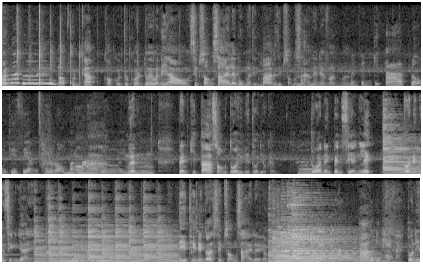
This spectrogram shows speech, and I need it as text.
วันขอบคุณครับ ขอบคุณทุกคนด้วยวันนี้เอา 12 สายเลยบุกมาถึงบ้าน12 สายเล่นให้ฟังมากมันเป็นกีตาร์โปร่งที่เสียงไพเราะมากเพราะมามากกเลย เหมือนเป็นกีตาร์สองตัวอยู่ในตัวเดียวกันใช่ตัวหนึ่งเป็นเสียงเล็ก ตัวหนึ่งเป็นเสียงใหญ่ ดีดทีหนึ่งก็ 12 สายเลยครับแพงไหมคะ ฮะ ตัวนี้แพงไหมตัวนี้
